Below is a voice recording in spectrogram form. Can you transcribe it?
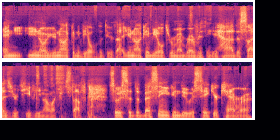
and you, you know, you're not going to be able to do that. You're not going to be able to remember everything you had, the size of your TV, and all that kind of stuff. So he said the best thing you can do is take your camera,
